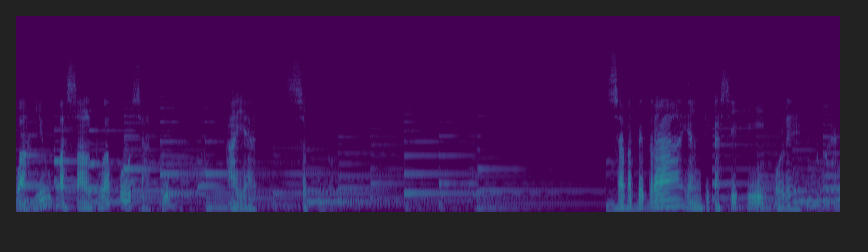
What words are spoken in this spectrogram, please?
Wahyu pasal 21 ayat 10. Sahabat Petra yang dikasihi oleh Tuhan.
